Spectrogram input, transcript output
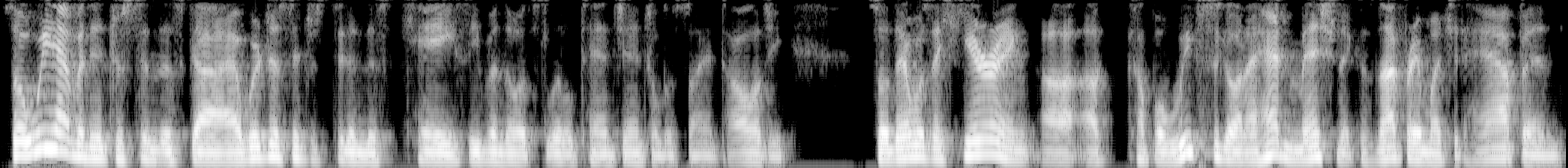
So we have an interest in this guy. We're just interested in this case, even though it's a little tangential to Scientology. So there was a hearing uh, a couple of weeks ago, and I hadn't mentioned it because not very much had happened.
